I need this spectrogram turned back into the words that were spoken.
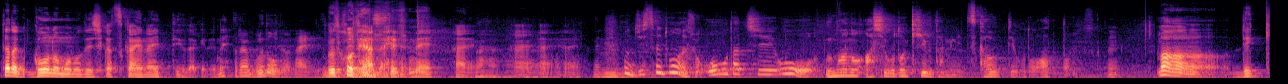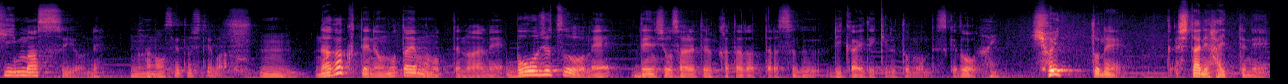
ただ5のものでしか使えないっていうだけでね。それは武道ではないです武道ではないですね。はい。はいはい実際どうなんでしょう大立ちを馬の足ごと切るために使うっていうことはあったんですかね、まあできますよね。可能性としては。うん、長くてね重たいものってのはね棒術をね伝承されてる方だったらすぐ理解できると思うんですけど、はい。ひょいっとね下に入ってね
